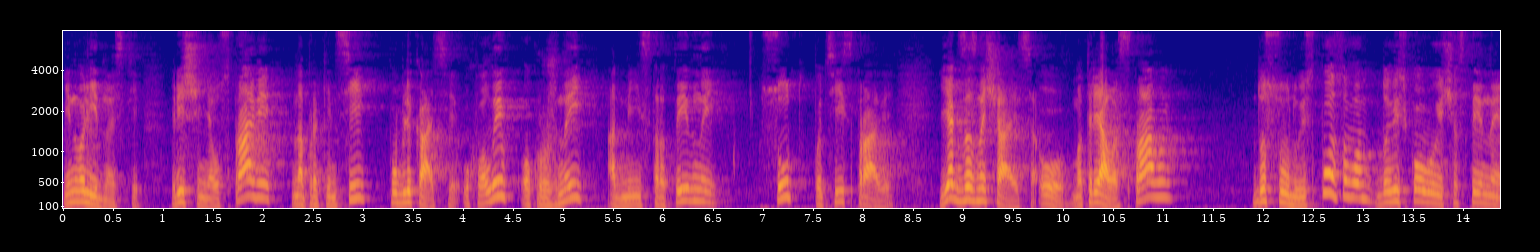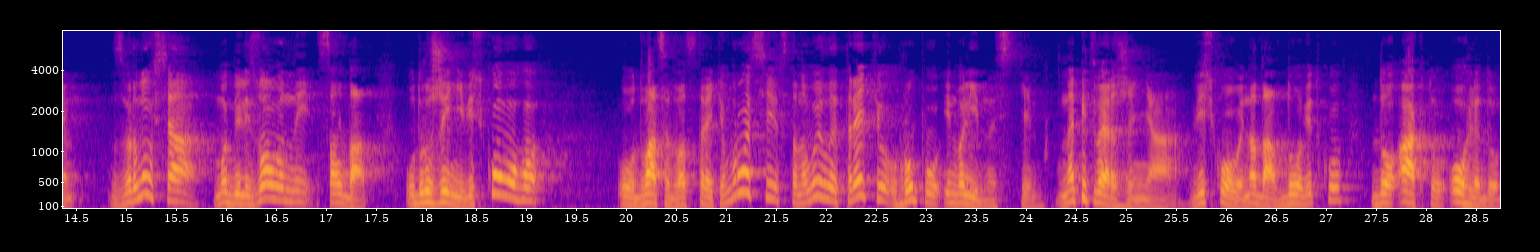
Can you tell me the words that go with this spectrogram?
інвалідності. Рішення у справі наприкінці публікації ухвалив окружний адміністративний суд по цій справі. Як зазначається у матеріалах справи, до суду із позовом до військової частини звернувся мобілізований солдат. У дружині військового у 2023 році встановили третю групу інвалідності. На підтвердження військовий надав довідку до акту огляду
